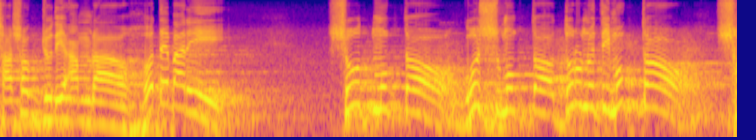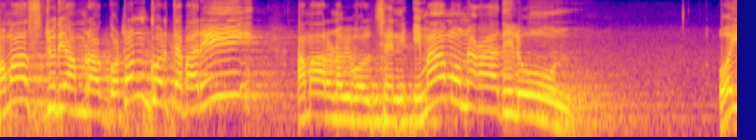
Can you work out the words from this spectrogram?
শাসক যদি আমরা হতে পারি সুদ মুক্ত ঘুষ মুক্ত দুর্নীতি মুক্ত সমাজ যদি আমরা গঠন করতে পারি আমার নবী বলছেন, ইমামুন আদিলুন। ওই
